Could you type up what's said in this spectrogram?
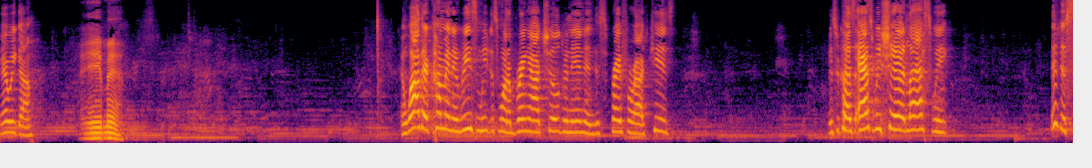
There we go. Amen. And while they're coming and reason, we just want to bring our children in and just pray for our kids. It's because as we shared last week, there's just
